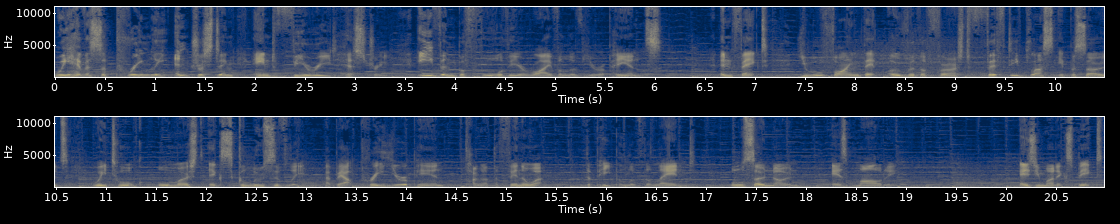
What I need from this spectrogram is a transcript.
we have a supremely interesting and varied history, even before the arrival of Europeans. In fact, you will find that over the first 50 plus episodes, we talk almost exclusively about pre European tangata whenua, the people of the land, also known as Māori. As you might expect,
